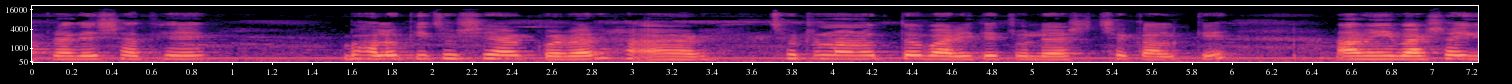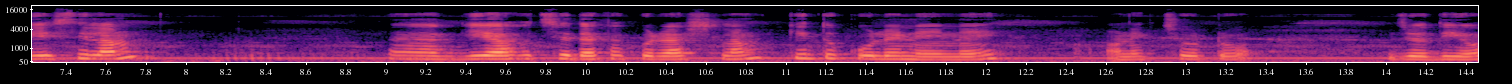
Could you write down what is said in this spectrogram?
আপনাদের সাথে ভালো কিছু শেয়ার করার। আর ছোট ননদ তো বাড়িতে চলে আসছে কালকে। আমি বাসায় গেছিলাম। গিয়া হচ্ছে দেখা করে আসলাম। কিন্তু কোলে নেই নাই, অনেক ছোট যদিও।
